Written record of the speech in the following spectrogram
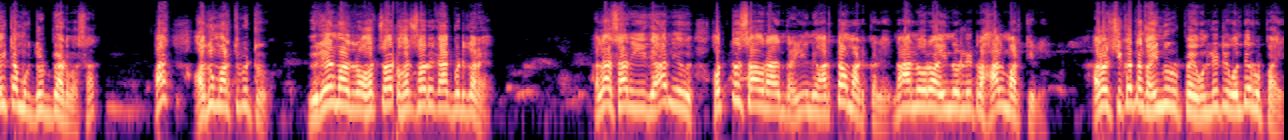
ಐಟಮ್ಗೆ ದುಡ್ಡು ಬೇಡವಾ ಸರ್ ಹಾಂ? ಅದು ಮರ್ತು ಬಿಟ್ರು ಇವ್ರೇನು ಮಾಡಿದ್ರು? ಹತ್ತು ಸಾವಿರ ಹತ್ತು ಸಾವಿರಕ್ಕೆ ಹಾಕ್ಬಿಡ್ತಾರೆ ಅಲ್ಲ ಸರ್ ಈಗ ನೀವು ಹತ್ತು ಸಾವಿರ ಅಂದರೆ ಈಗ ನೀವು ಅರ್ಥ ಮಾಡ್ಕೊಳ್ಳಿ. ನಾನ್ನೂರು ಐನೂರು ಲೀಟ್ರ್ ಹಾಲು ಮಾಡ್ತೀನಿ ಅದ್ರ ಚಿಕನ್ ನಂಗೆ ಐನೂರು ರೂಪಾಯಿ, ಒಂದು ಲೀಟ್ರಿಗೆ ಒಂದೇ ರೂಪಾಯಿ.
